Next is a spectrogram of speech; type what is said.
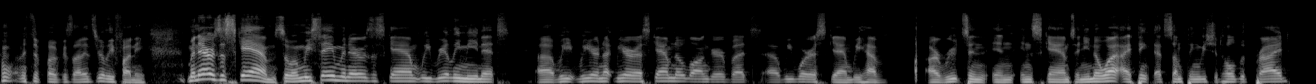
I wanted to focus on. It's really funny. Monero's a scam. So when we say Monero's a scam, we really mean it. Uh, we we are not we are a scam no longer, but uh, we were a scam. We have our roots in, in in scams, and you know what? I think that's something we should hold with pride.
